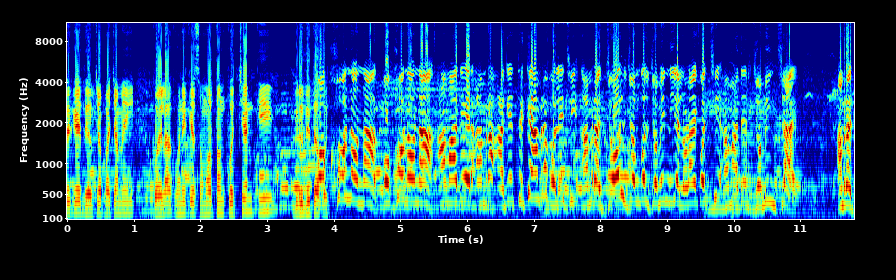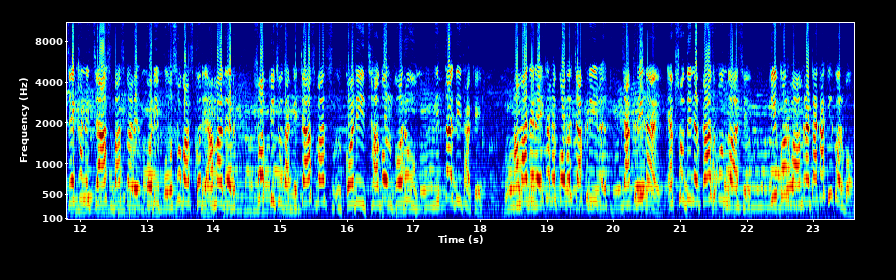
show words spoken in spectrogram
থেকে দেবচাপাচামি কয়লা খনিকে সমর্থন করছেন কি বিরোধিতা কখনো না কখনো না। আমাদের আমরা আগে থেকে আমরা বলেছি আমরা জল জঙ্গল জমিন নিয়ে লড়াই করছি আমাদের জমিন চাই। আমরা যেখানে চাষবাস করে- বসবাস করি, আমাদের সব কিছু থাকে। চাষবাস করি, ছাগল, গরু ইত্যাদি থাকে। আমাদের এখানে কোনো চাকরি চাকরি নাই। একশো দিনের কাজ বন্ধ আছে। কি করব? আমরা টাকা কি করব?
